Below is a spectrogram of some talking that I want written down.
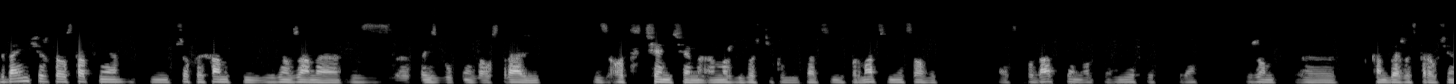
Wydaje mi się, że te ostatnie przepychanki związane z Facebookiem w Australii, z odcięciem możliwości publikacji informacji newsowych, e, z podatkiem od newsów, które rząd e, w Canberrze starał się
